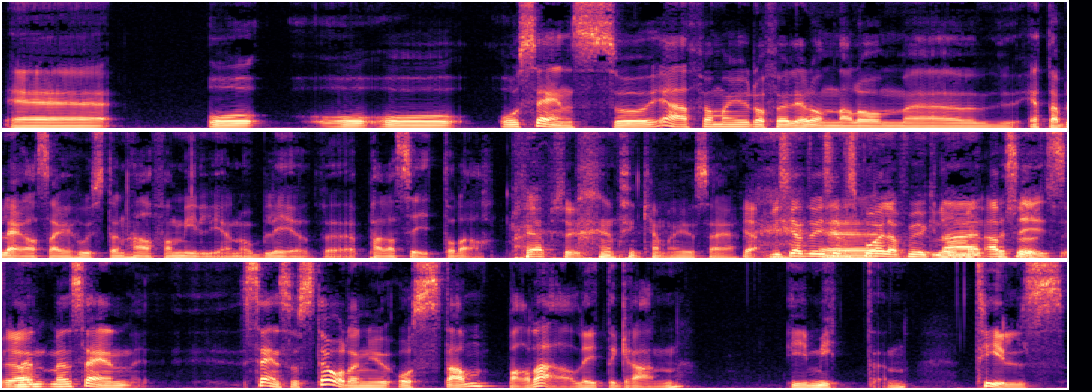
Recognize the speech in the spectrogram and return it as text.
Eh, och, och, och, och sen så ja, får man ju då följa dem när de eh, etablerar sig hos den här familjen och blir eh, parasiter där. Ja, precis. det kan man ju säga. Ja, vi ska inte, vi ska inte Eh, spoila för mycket nu Nej, men absolut. precis. Ja. Men, men sen, sen så står den ju och stampar där lite grann i mitten. Tills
